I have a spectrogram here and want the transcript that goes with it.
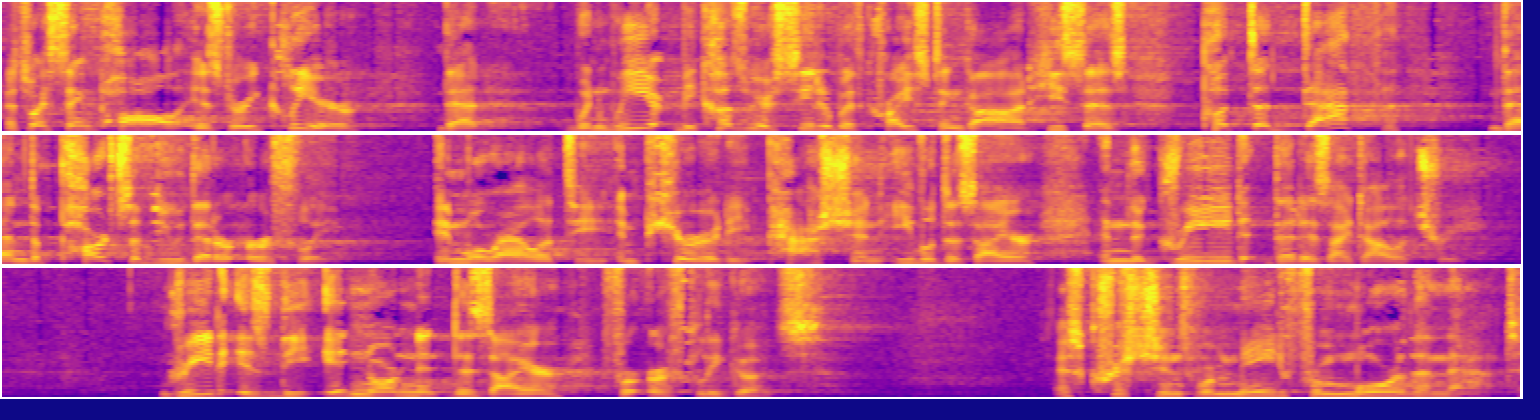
That's why St. Paul is very clear that when we, because we are seated with Christ in God, he says, put to death then the parts of you that are earthly immorality, impurity, passion, evil desire, and the greed that is idolatry. Greed is the inordinate desire for earthly goods. As Christians, we're made for more than that.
